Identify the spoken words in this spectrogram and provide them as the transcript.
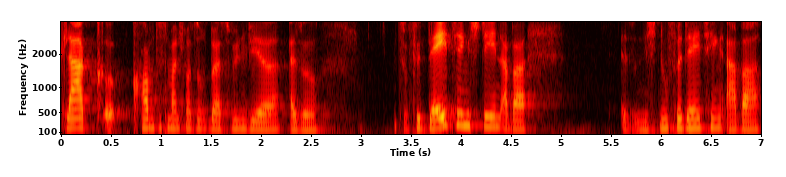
Klar kommt es manchmal so rüber, als würden wir, also für Dating stehen, aber also nicht nur für Dating, aber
